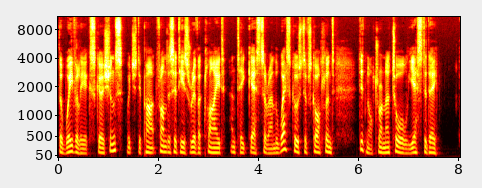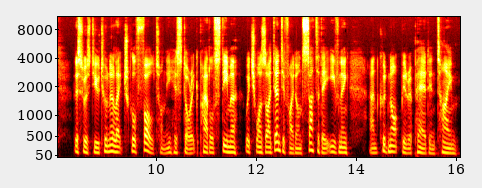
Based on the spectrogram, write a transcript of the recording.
the Waverley excursions, which depart from the city's River Clyde and take guests around the west coast of Scotland, did not run at all yesterday. This was due to an electrical fault on the historic paddle steamer, which was identified on Saturday evening and could not be repaired in time.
